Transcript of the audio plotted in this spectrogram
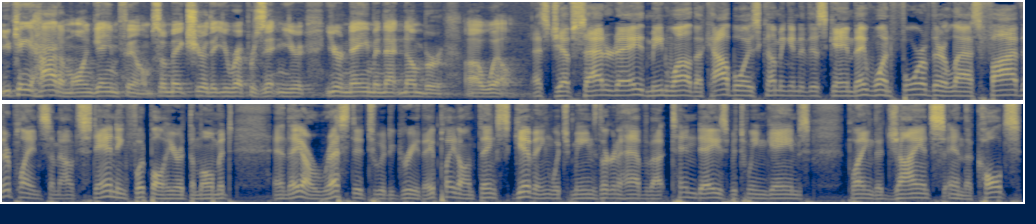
you can't hide them on game film. So make sure that you're representing your your name and that number uh, well. That's Jeff Saturday. Meanwhile, the Cowboys coming into this game, they've won four of their last five. They're playing some outstanding football here at the moment, and they are rested to a degree. They played on Thanksgiving, which means they're going to have about 10 days between games playing the Giants and the Colts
